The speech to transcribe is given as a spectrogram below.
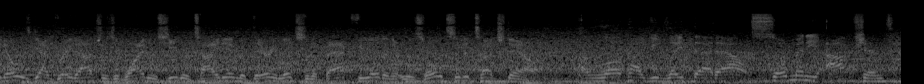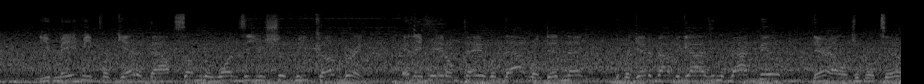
you know he's got great options at wide receiver, tight end, but there he looks to the backfield, and it results in a touchdown. Love how you laid that out. So many options. You made me forget about some of the ones that you should be covering. And they made them pay with that one, didn't they? You forget about the guys in the backfield, they're eligible too.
